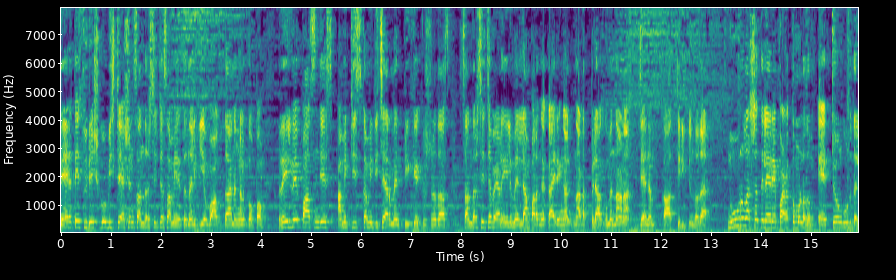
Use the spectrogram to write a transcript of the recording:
നേരത്തെ സുരേഷ് ഗോപി സ്റ്റേഷൻ സന്ദർശിച്ച സമയത്ത് നൽകിയ വാഗ്ദാനങ്ങൾക്കൊപ്പം railway passengers amenities committee chairman P K Krishnadas സന്ദർശിച്ച വേളയിലുമെല്ലാം പറഞ്ഞ കാര്യങ്ങൾ നടപ്പിലാക്കുമെന്നാണ് ജനം കാത്തിരിക്കുന്നത്. നൂറ് വർഷത്തിലേറെ പഴക്കമുള്ളതും ഏറ്റവും കൂടുതൽ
